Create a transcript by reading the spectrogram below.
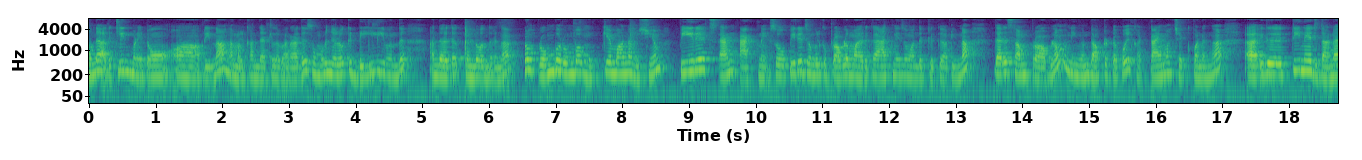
வந்து அதை க்ளீன் பண்ணிட்டோம் அப்படின்னா நம்மளுக்கு அந்த இடத்துல வராது. ஸோ முடிஞ்ச அளவுக்கு டெய்லி வந்து அந்த இதை கொண்டு வந்துடுங்க அப்புறம் ரொம்ப ரொம்ப முக்கியமான விஷயம் periods and acne so periods உங்களுக்கு ப்ராப்ளமாக இருக்குது ஆக்னேஸும் வந்துட்டுருக்கு அப்படின்னா தெர் இஸ் சம் ப்ராப்ளம் நீங்கள் வந்து டாக்டர்கிட்ட போய் கட்டாயமாக செக் பண்ணுங்கள் இது டீனேஜ் தானே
